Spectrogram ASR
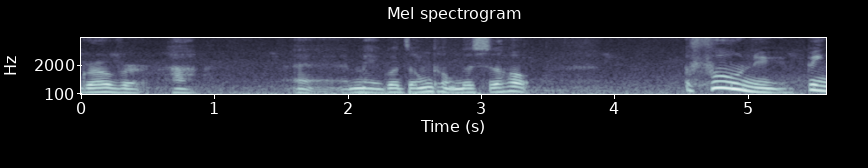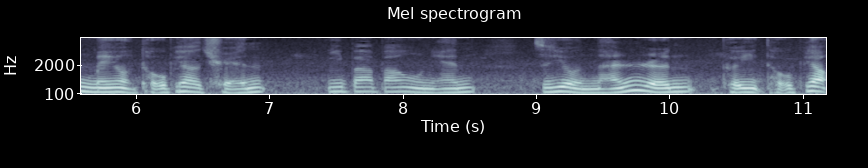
Grover 哈，呃，美国总统的时候。妇女并没有投票权。一八八五年，只有男人可以投票。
